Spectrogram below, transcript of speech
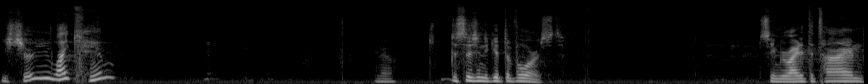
You sure you like him? You know, decision to get divorced. Seemed right at the time,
